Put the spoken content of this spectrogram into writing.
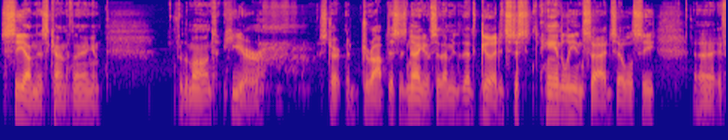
see on this kind of thing. And for the month here, starting to drop. This is negative, so that means that's good. It's just handily inside, so we'll see uh, if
